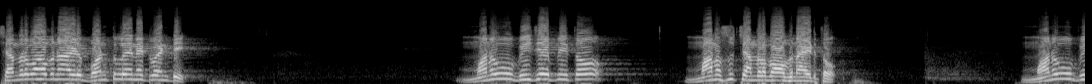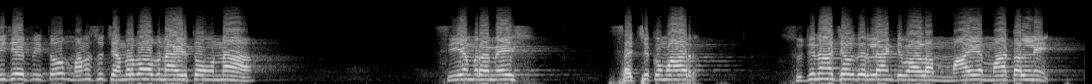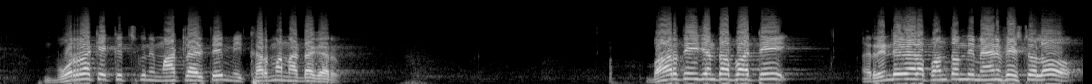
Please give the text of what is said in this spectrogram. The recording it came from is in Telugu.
చంద్రబాబు నాయుడు బంటులైనటువంటి మనవు బీజేపీతో మనసు చంద్రబాబు నాయుడుతో. మనవు బీజేపీతో మనసు చంద్రబాబు నాయుడుతో ఉన్న సీఎం రమేష్ సత్యకుమార్ సుజనా చౌదరి లాంటి వాళ్ళ మాయ మాటల్ని బుర్రకెక్కించుకుని మాట్లాడితే మీ కర్మ నడ్డా గారు భారతీయ జనతా పార్టీ రెండు వేల పంతొమ్మిది మేనిఫెస్టోలో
